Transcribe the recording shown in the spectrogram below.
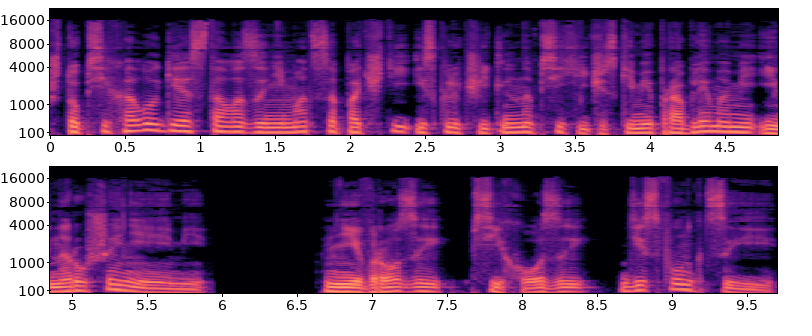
что психология стала заниматься почти исключительно психическими проблемами и нарушениями. Неврозы, психозы, дисфункции.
